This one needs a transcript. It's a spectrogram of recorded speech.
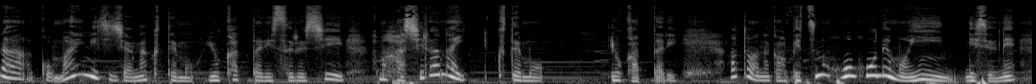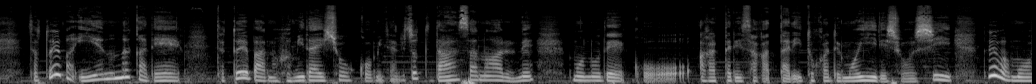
ならこう毎日じゃなくてもよかったりするし、まあ、走らなくてもよかったりあとはなんか別の方法でもいいんですよね。例えば家の中で例えばあの踏み台昇降みたいなちょっと段差のあるねものでこう上がったり下がったりとかでもいいでしょうし例えばもう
